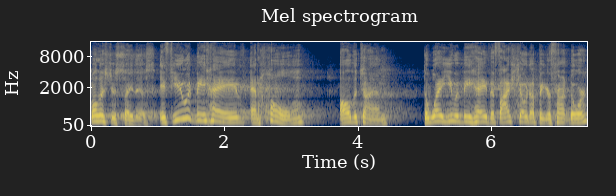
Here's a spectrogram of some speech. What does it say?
well, let's just say this. If you would behave at home all the time the way you would behave if I showed up at your front door?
